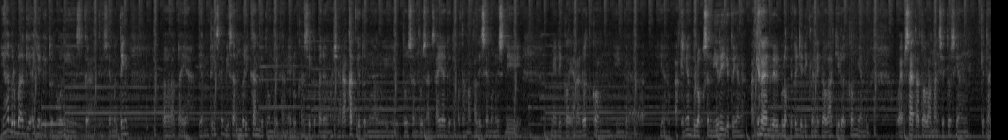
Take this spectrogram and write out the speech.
ya berbagi aja gitu nulis gratis. Yang penting uh, apa ya yang penting saya bisa memberikan gitu memberikan edukasi kepada masyarakat gitu melalui tulisan-tulisan saya gitu. Pertama kali saya menulis di medicalera.com hingga ya akhirnya blog sendiri gitu yang akhirnya dari blog itu jadi clinicallucky.com yang website atau laman situs yang kita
